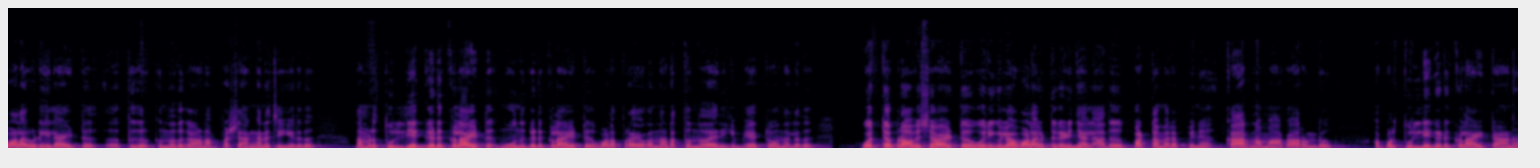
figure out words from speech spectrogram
വളവിടിയിലായിട്ട് തീർക്കുന്നത് കാണാം. പക്ഷേ അങ്ങനെ ചെയ്യരുത്. നമ്മൾ തുല്യ ഗഡുക്കളായിട്ട് മൂന്ന് ഗഡുക്കളായിട്ട് വളപ്രയോഗം നടത്തുന്നതായിരിക്കും ഏറ്റവും നല്ലത്. ഒറ്റ പ്രാവശ്യമായിട്ട് ഒരു കിലോ വളം ഇട്ട് കഴിഞ്ഞാൽ അത് പട്ടമരപ്പിന് കാരണമാകാറുണ്ട്. അപ്പോൾ തുല്യ ഗഡുക്കളായിട്ടാണ്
